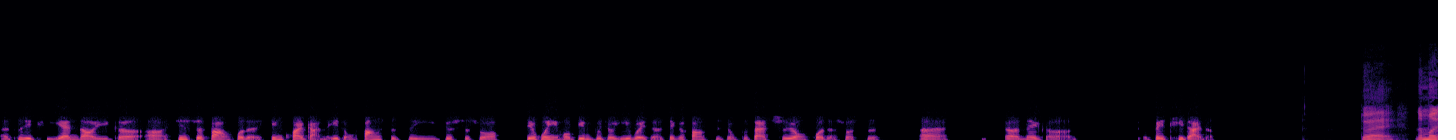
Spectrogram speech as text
呃，自己体验到一个呃性释放或者性快感的一种方式之一，就是说结婚以后，并不就意味着这个方式就不再适用，或者说是呃呃那个被替代的。对，那么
